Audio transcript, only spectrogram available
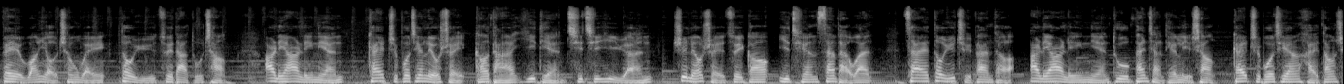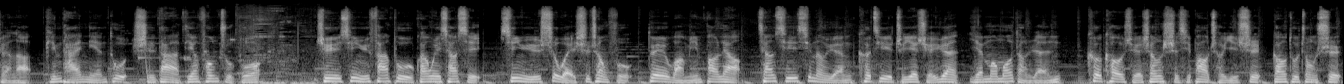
被网友称为斗鱼最大赌场。二零二零年，该直播间流水高达一点七七亿元，日流水最高一千三百万。在斗鱼举办的二零二零年度颁奖典礼上，该直播间还当选了平台年度十大巅峰主播。据新余发布官微消息，新余市委市政府对网民爆料江西新能源科技职业学院严某某等人。克扣学生实习报酬一事高度重视，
